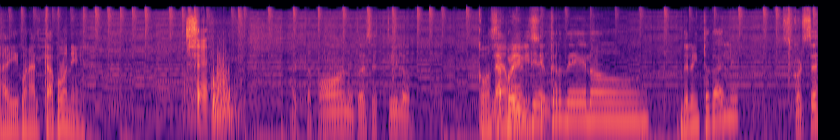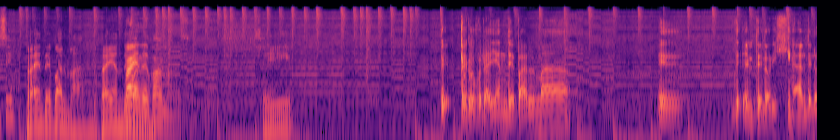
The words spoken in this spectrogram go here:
Ahí con Al Capone. Sí. Al Capón y todo ese estilo. ¿Cómo se La llama prohibición. el director de los de los intocables? Scorsese. Brian De Palma. Brian De Brian De Palma. Palma. Sí. Pe- Pero Brian De Palma, eh, el del original de lo-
